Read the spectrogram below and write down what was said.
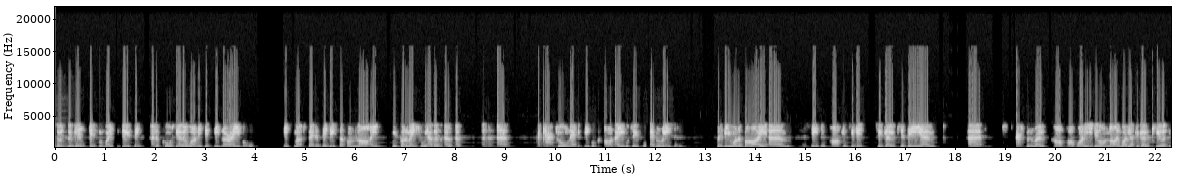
So it's looking at different ways to do things. And of course, the other one is if people are able, it's much better if they do stuff online. We've got to make sure we have a, a, a, a, a catch-all net if people aren't able to for whatever reason. But if you want to buy um, a season parking ticket to go to the um, uh, Ashburn Road car park, why don't you do it online? Why do you have to go queue at the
